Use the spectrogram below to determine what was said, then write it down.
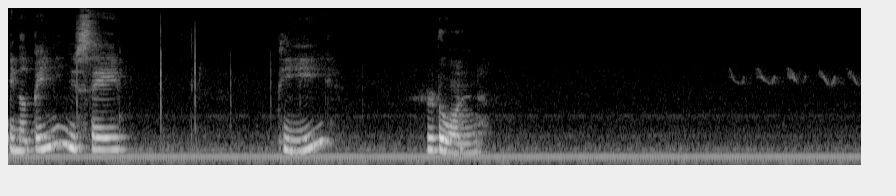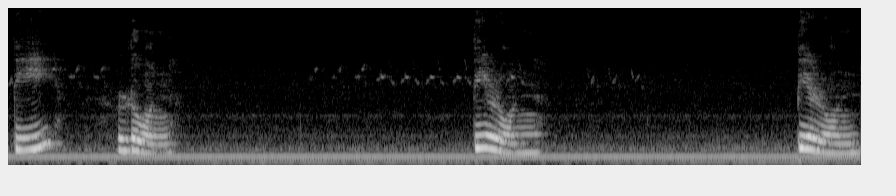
In Albanian, you say p run. Be run. Birun Birun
